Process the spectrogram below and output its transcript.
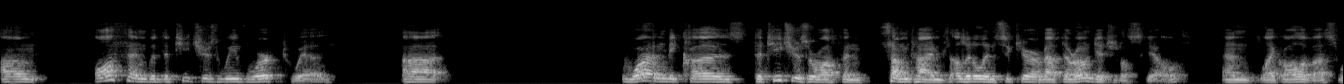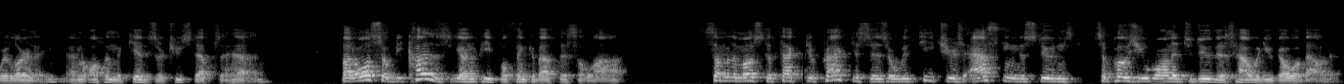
Um, often with the teachers we've worked with, uh, one, because the teachers are often sometimes a little insecure about their own digital skills. And like all of us, we're learning, and often the kids are two steps ahead. But also because young people think about this a lot, some of the most effective practices are with teachers asking the students, suppose you wanted to do this, how would you go about it?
